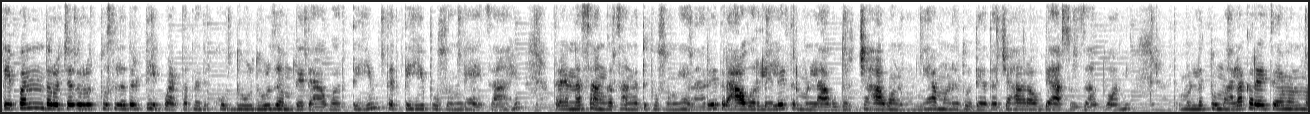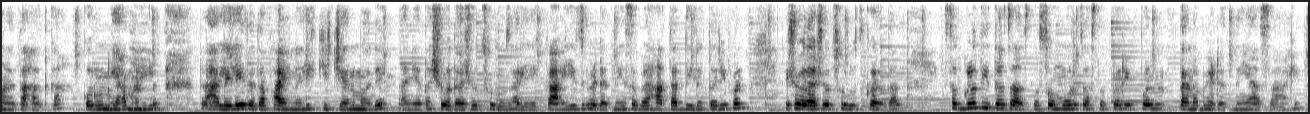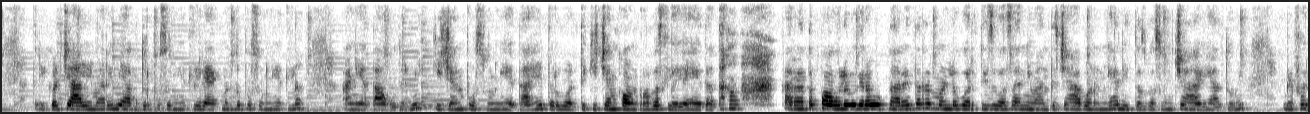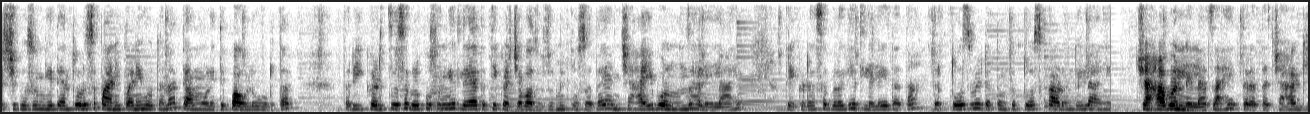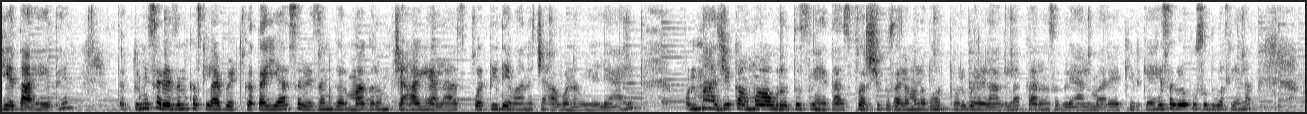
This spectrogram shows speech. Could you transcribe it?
ते पण दररोजच्या दररोज पुसलं तर ठीक वाटतात नाही तर खूप धूळ धूळ जमते त्यावरतीही. तर तेही पुसून घ्यायचं आहे. तर यांना सांगत सांगत ते पुसून घेणार आहे. तर आवरलेले तर म्हणलं अगोदर चहा बनवून घ्या. म्हणत होते आता चहा राहू द्या असंच जातो आम्ही. तर म्हणलं तुम्हाला करायचं आहे म्हणून म्हणत आहात का? करून घ्या म्हणलं. तर आलेले आहेत आता फायनली किचनमध्ये आणि आता शोधाशोध सुरू झाली आहे. काहीच भेटत नाही. सगळं हातात दिलं तरी पण ते शोधाशोध सुरूच करतात. सगळं तिथंच असतं समोरच असतं तरी पण त्यांना भेटत नाही असं आहे. तर इकडची अलमारी मी अगोदर पुसून घेतली रॅकमधलं पुसून घेतलं आणि आता अगोदर मी किचन पुसून घेत आहे. तर वरती किचन काउंटर बसलेले आहेत आता. कारण आता पावलं वगैरे उठणार आहे तर म्हणलं वरतीच बसा निवांत चहा बनवून घ्या आणि इथंच बसून चहा घ्या तुम्ही. मी फरशी पुसून घेते आणि थोडंसं पाणी पाणी होतं ना त्यामुळे ते पावलं उडतात. तर इकडचं सगळं पुसून घेतलं आहे आता तिकडच्या बाजूचं मी पुसत आहे आणि चहाही बनवून झालेला आहे. ते इकडं सगळं घेतलेलं आहेत आता. तर तोच भेटत नव्हतं तोच काढून दिला आणि चहा बनलेलाच आहे तर आता चहा घेत आहे ते तर तुम्ही सगळेजण कसला वेट करता या सगळेजण गरमागरम चहा घ्यायला आज पतिदेवानं चहा बनवलेले आहेत. पण माझी कामं आवरतच नाहीत. आज फरशी पुसायला मला भरपूर वेळ लागला कारण सगळ्या अलमाऱ्या खिडक्या हे सगळं पुसत बसले ना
